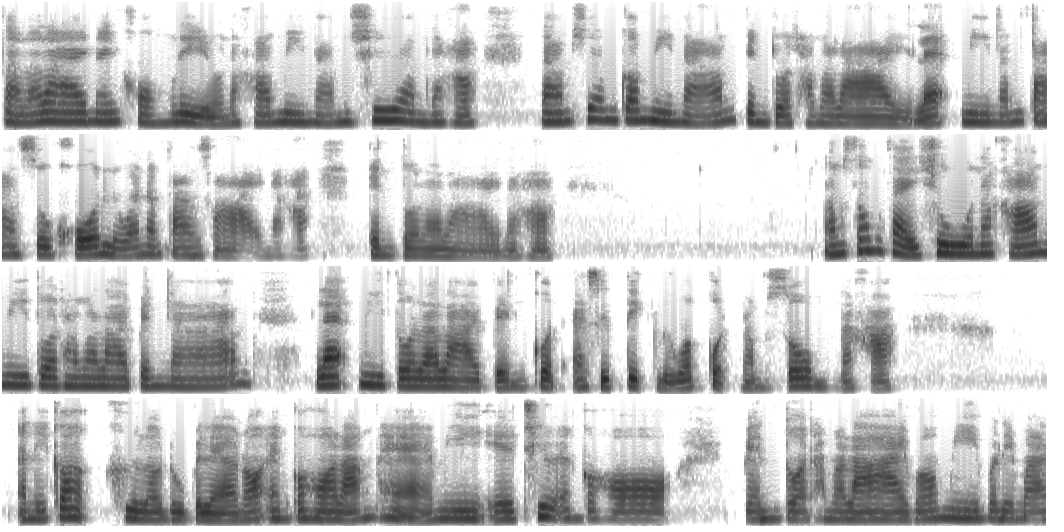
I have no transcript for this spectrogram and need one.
สารละลายในของเหลวนะคะ มีน้ำเชื่อมนะคะ น้ำเชื่อมก็มีน้ำเป็นตัวทำละลาย และมีน้ำตาลซูโคสหรือว่าน้ำตาลทรายนะคะ เป็นตัวละลายนะคะน้ำส้มสายชูนะคะ มีตัวทำละลายเป็นน้ำและมีตัวละลายเป็นกรดแอซิติก หรือว่ากรดน้ำส้มนะคะ อันนี้ก็คือเราดูไปแล้วเนาะแอลกอฮอล์ล้างแผลมีเอทิลแอลกอฮอล์เป็นตัวทำละลาย เพราะมีปริมาณ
